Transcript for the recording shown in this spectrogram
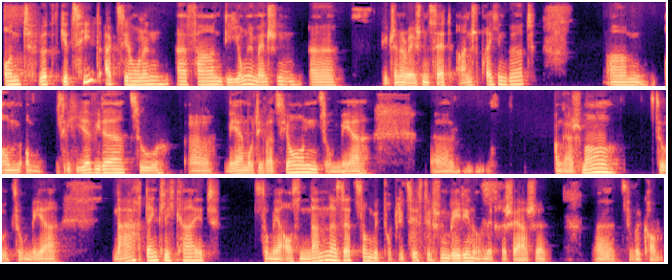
und wird gezielt Aktionen erfahren, die junge Menschen, äh, die Generation Z ansprechen wird ähm, um, um sie hier wieder zu äh, mehr Motivation, zu mehr äh, Engagement, zu, zu mehr Nachdenklichkeit, zu mehr Auseinandersetzung mit publizistischen Medien und mit Recherche äh, zu bekommen.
